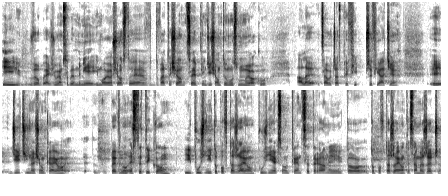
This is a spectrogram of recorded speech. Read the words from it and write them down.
i wyobraziłem sobie mnie i moją siostrę w 2058 roku, ale cały czas przy Fiacie. Y, dzieci nasiąkają e, pewną estetyką i później to powtarzają. Później jak są trendsetterami, to, to powtarzają te same rzeczy.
